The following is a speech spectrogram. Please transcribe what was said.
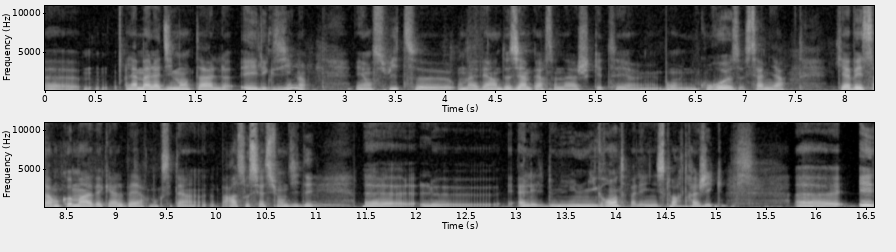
la maladie mentale et l'exil. Et ensuite, euh, on avait un deuxième personnage qui était euh, bon, une coureuse, Samia, qui avait ça en commun avec Albert. Donc c'était par association d'idées. elle est devenue une migrante, elle a une histoire tragique. Et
